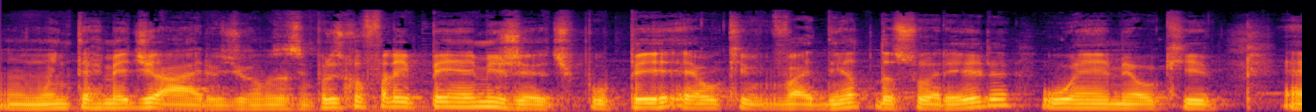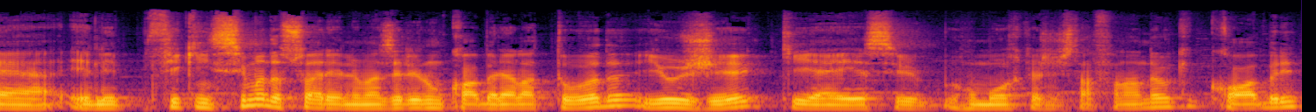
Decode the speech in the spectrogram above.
um intermediário, digamos assim. Por isso que eu falei PMG. Tipo, o P é o que vai dentro da sua orelha, o M é o que é, ele fica em cima da sua orelha, mas ele não cobre ela toda, e o G, que é esse rumor que a gente tá falando, é o que cobre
